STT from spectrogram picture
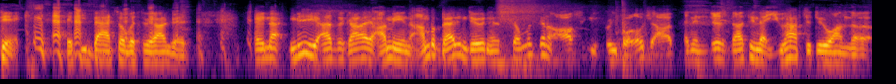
dick if he bats over 300. And that, me as a guy, I mean, I'm a betting dude, and if someone's gonna offer you free blowjob, and then there's nothing that you have to do on the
